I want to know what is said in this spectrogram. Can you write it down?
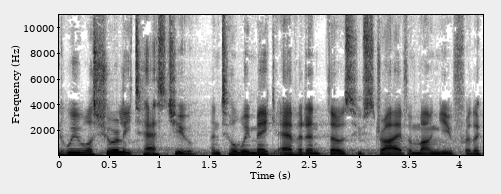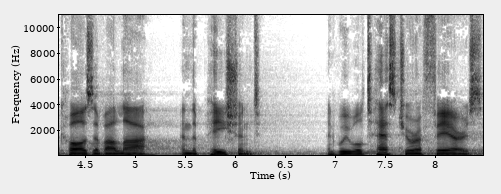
And we will surely test you until we make evident those who strive among you for the cause of Allah and the patient, and we will test your affairs.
